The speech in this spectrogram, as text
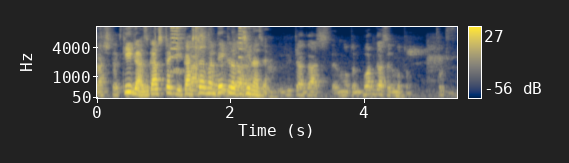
গাছটা কি গাছ? গাছটা কি? গাছটা মানে দেখলে তো চিনা যায়। দুইটা গাছের মতন বট গাছের মতন ছোট ছোট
